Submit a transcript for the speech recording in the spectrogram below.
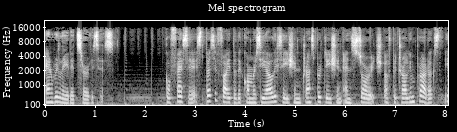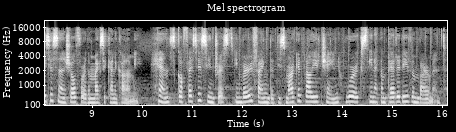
and related services. COFECE specified that the commercialization, transportation, and storage of petroleum products is essential for the Mexican economy Hence, COFECE's interest in verifying that this market value chain works in a competitive environment.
